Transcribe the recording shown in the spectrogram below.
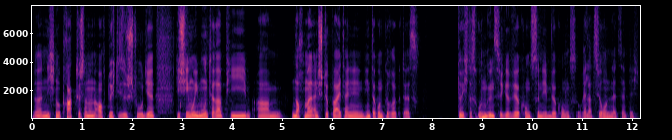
nicht nur praktisch, sondern auch durch diese Studie die Chemoimmuntherapie ähm, nochmal ein Stück weiter in den Hintergrund gerückt ist. Durch das ungünstige Wirkungs- zu Nebenwirkungsrelationen letztendlich.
